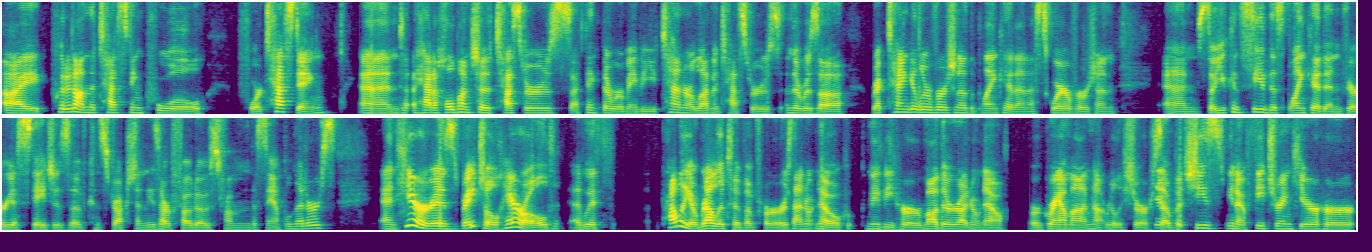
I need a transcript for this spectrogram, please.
I put it on the testing pool for testing and I had a whole bunch of testers. I think there were maybe 10 or 11 testers, and there was a rectangular version of the blanket and a square version. And so you can see this blanket in various stages of construction. These are photos from the sample knitters. And here is Rachel Harold uh, with probably a relative of hers. I don't know, maybe her mother, I don't know, or grandma, I'm not really sure. Yeah. So, but she's, you know, featuring here her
